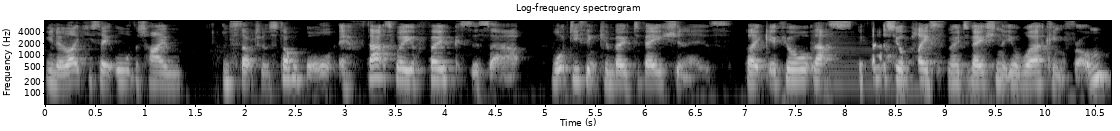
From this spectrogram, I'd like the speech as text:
You know, like you say all the time in Stuck to Unstoppable, if that's where your focus is at, what do you think your motivation is? Like if you're that's if that's your mm. place of motivation that you're working from,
